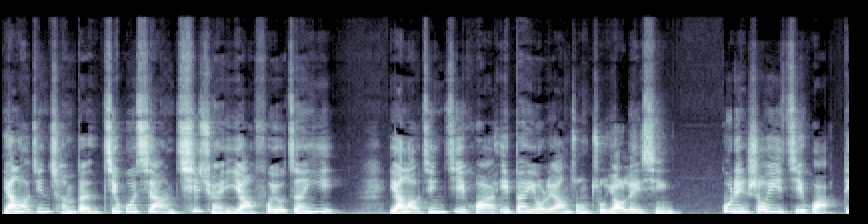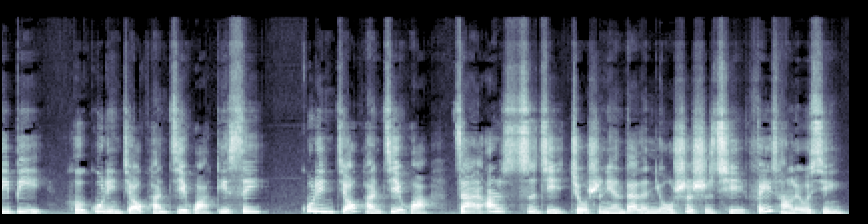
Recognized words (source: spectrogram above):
养老金成本几乎像期权一样富有争议。养老金计划一般有两种主要类型：固定收益计划 （DB）。和固定缴款计划 （DC），固定缴款计划在二十世纪九十年代的牛市时期非常流行。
